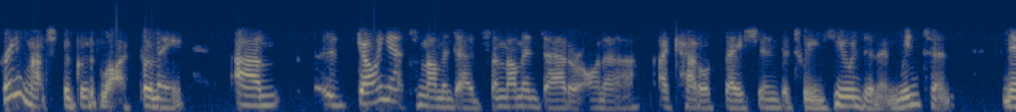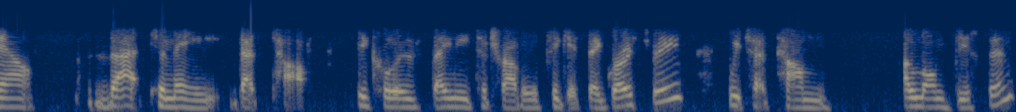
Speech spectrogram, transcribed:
pretty much the good life for me. Um, going out to mum and dad, so mum and dad are on a, a cattle station between Hughenden and Winton. Now, that to me, that's tough because they need to travel to get their groceries, which have come a long distance.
